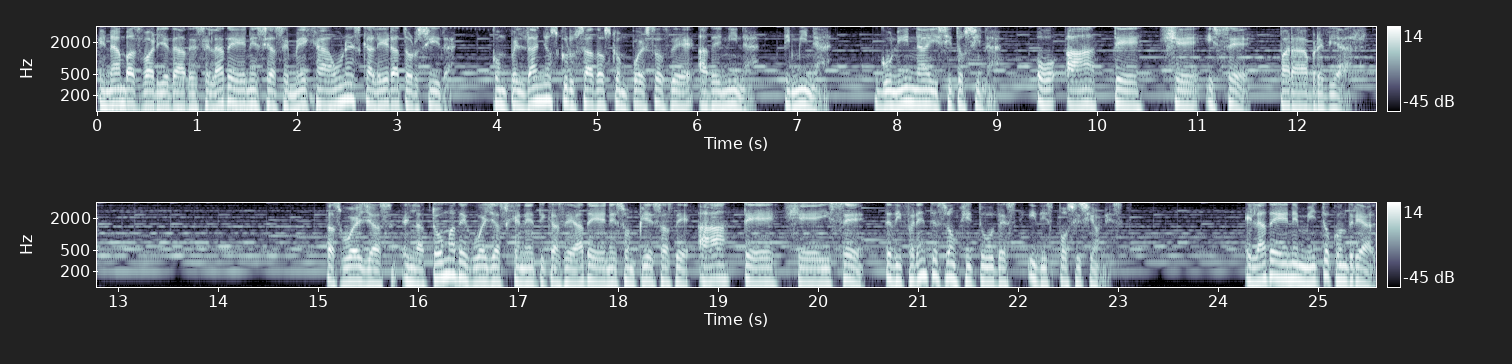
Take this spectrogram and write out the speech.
En ambas variedades el ADN se asemeja a una escalera torcida, con peldaños cruzados compuestos de adenina, timina, gunina y citosina, o A, T, G y C para abreviar. Las huellas en la toma de huellas genéticas de ADN son piezas de A, T, G y C de diferentes longitudes y disposiciones. El ADN mitocondrial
